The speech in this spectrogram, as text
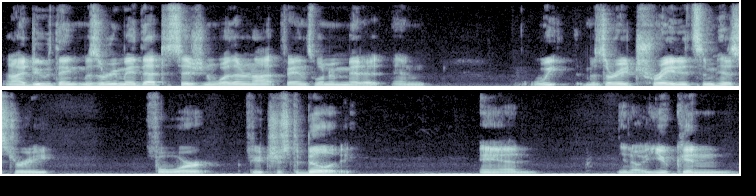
And I do think Missouri made that decision, whether or not fans want to admit it. And we Missouri traded some history for future stability. And you know, you can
